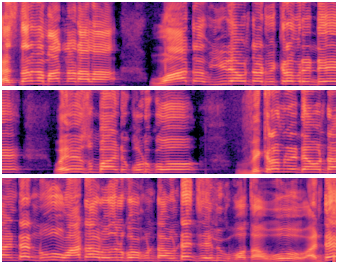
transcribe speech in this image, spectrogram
ఖచ్చితంగా మాట్లాడాలా? వాట వీడేమంటాడు విక్రమ్ రెడ్డి? వైవి సుబ్బారెడ్డి కొడుకు. విక్రమ్ రెడ్డి ఏమంటా అంటే నువ్వు వాటాలు వదులుకోకుండా ఉంటే జైలుకు పోతావు. అంటే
